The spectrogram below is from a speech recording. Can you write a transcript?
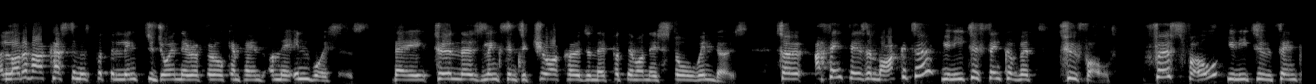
A lot of our customers put the link to join their referral campaigns on their invoices. They turn those links into QR codes and they put them on their store windows. So I think there's a marketer, you need to think of it twofold. First of all, you need to think,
